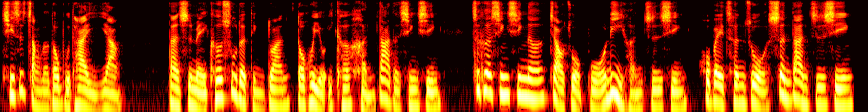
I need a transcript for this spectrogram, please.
其实长得都不太一样，但是每棵树的顶端都会有一颗很大的星星。这颗星星呢，叫做伯利恒之星，或被称作圣诞之星，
